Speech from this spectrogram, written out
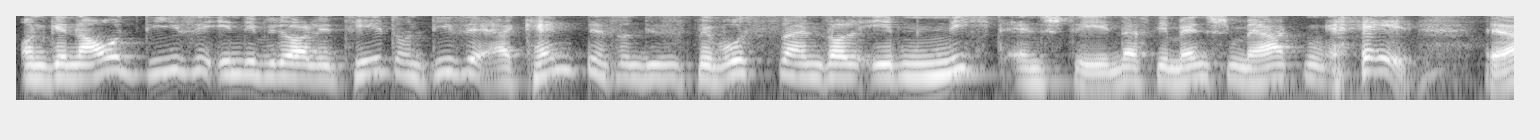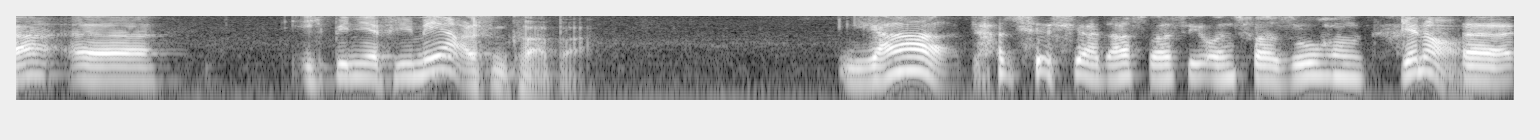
Und genau diese Individualität und diese Erkenntnis und dieses Bewusstsein soll eben nicht entstehen, dass die Menschen merken, hey, ja, äh, ich bin ja viel mehr als ein Körper. Ja, das ist ja das, was sie uns versuchen, genau. äh,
